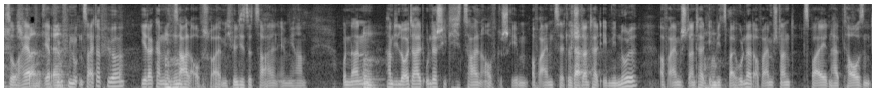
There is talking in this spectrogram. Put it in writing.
So, Spannend, ihr habt, ihr habt ja. fünf Minuten Zeit dafür, jeder kann eine mhm. Zahl aufschreiben. Ich will diese Zahlen irgendwie haben. Und dann mhm. haben die Leute halt unterschiedliche Zahlen aufgeschrieben. Auf einem Zettel Klar. stand halt irgendwie 0, auf einem stand halt mhm. irgendwie 200, auf einem stand 2.500.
